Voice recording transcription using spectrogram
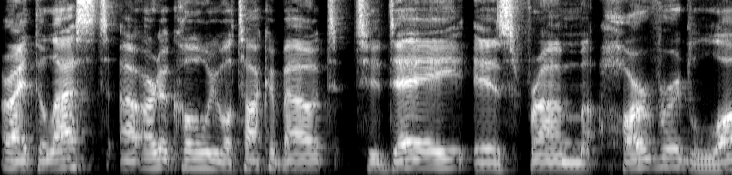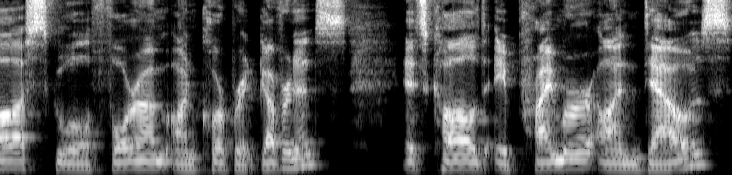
All right the last uh, article we will talk about today is from harvard law school forum on corporate governance it's called A Primer on DAOs.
